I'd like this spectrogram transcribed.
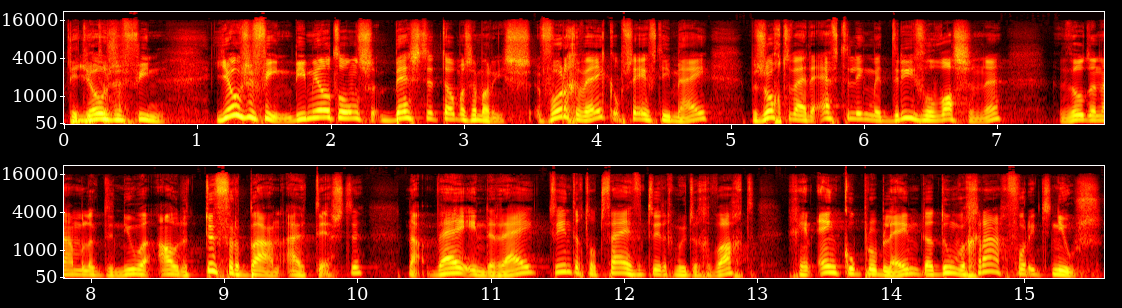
Dit Josephine. Josephine, die mailt ons, beste Thomas en Maurice. Vorige week, op 17 mei, bezochten wij de Efteling met drie volwassenen. We wilden namelijk de nieuwe oude Tufferbaan uittesten. Nou, wij in de rij, 20 tot 25 minuten gewacht. Geen enkel probleem, dat doen we graag voor iets nieuws.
